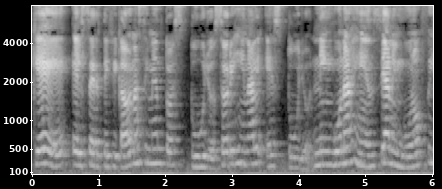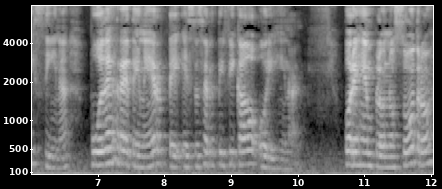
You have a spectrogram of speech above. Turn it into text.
que el certificado de nacimiento es tuyo, ese original es tuyo. Ninguna agencia, ninguna oficina puede retenerte ese certificado original. Por ejemplo, nosotros,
